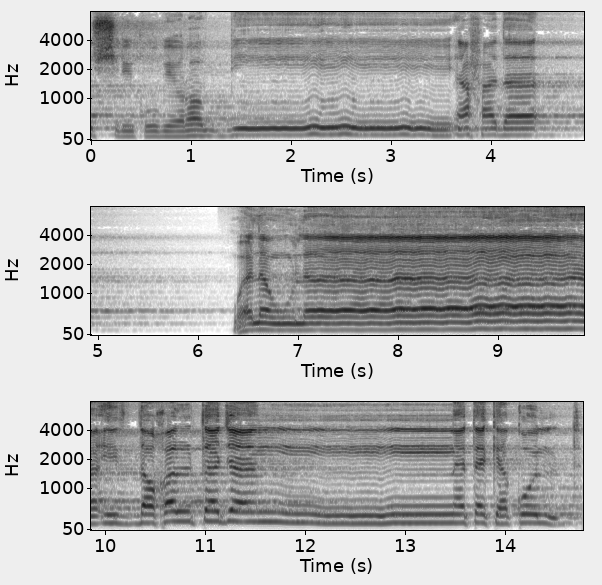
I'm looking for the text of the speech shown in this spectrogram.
أشرك بربي أحدا ولولا إذ دخلت جنتك قلت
